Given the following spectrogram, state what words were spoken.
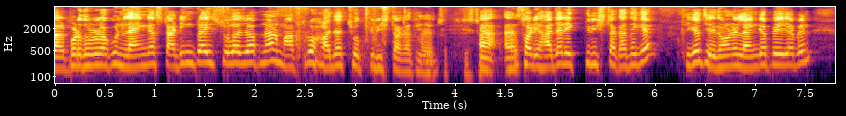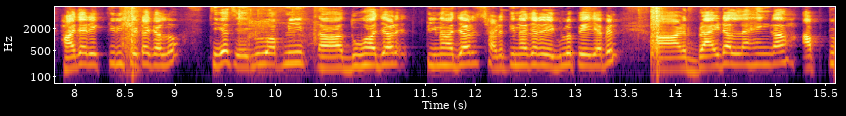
তারপরে ধরে রাখুন লেহেঙ্গা স্টার্টিং প্রাইস চলে যাবে আপনার মাত্র হাজার ছত্রিশ টাকা থেকে। হ্যাঁ সরি হাজার একত্রিশ টাকা থেকে ঠিক আছে? এই ধরনের লেহেঙ্গা পেয়ে যাবেন। হাজার একত্রিশ এটা গেল ঠিক আছে? এগুলো আপনি দু হাজার তিন হাজার সাড়ে তিন হাজার এগুলো পেয়ে যাবেন। আর ব্রাইডাল লেহেঙ্গা আপ টু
